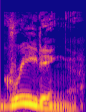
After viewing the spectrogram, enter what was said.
greeting.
